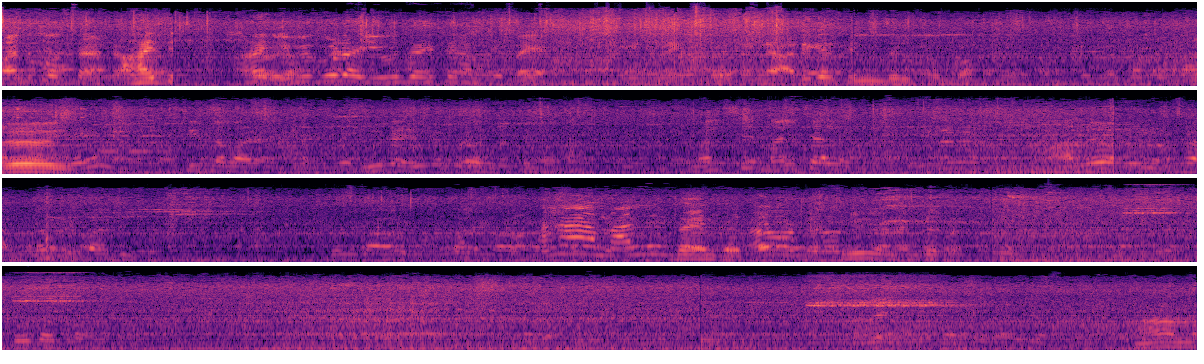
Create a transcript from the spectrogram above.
పనికి వస్తాయంట. ఆ, ఇవి కూడా యూజ్ అయితే అడిగే మరి అన్న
